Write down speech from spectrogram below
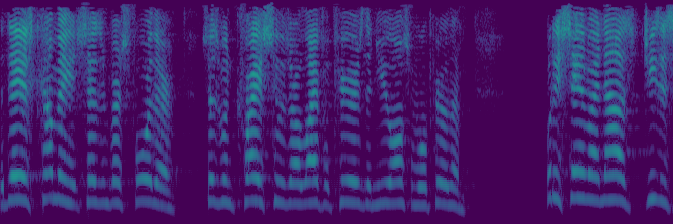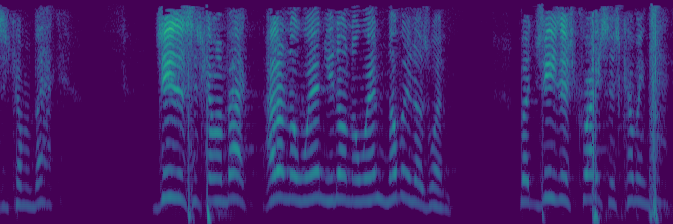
The day is coming, it says in verse 4 there. It says, When Christ, who is our life, appears, then you also will appear with him. What he's saying right now is Jesus is coming back. Jesus is coming back. I don't know when. You don't know when. Nobody knows when. But Jesus Christ is coming back.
